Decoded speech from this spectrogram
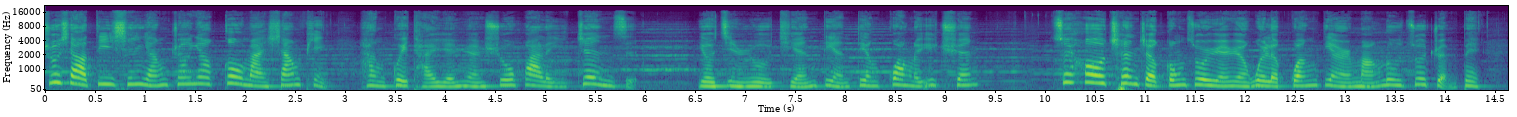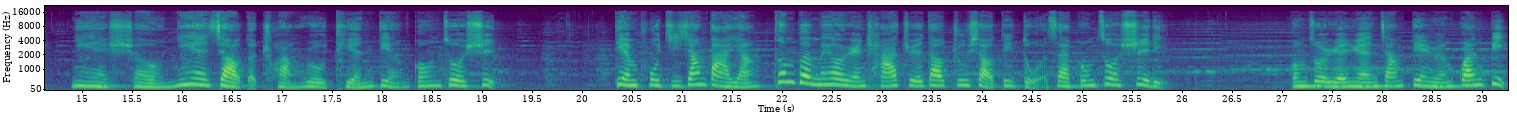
猪小弟先佯装要购买商品，和柜台人员说话了一阵子，又进入甜点店逛了一圈，最后趁着工作人员为了关店而忙碌做准备，蹑手蹑脚地闯入甜点工作室。店铺即将打烊，根本没有人察觉到猪小弟躲在工作室里。工作人员将电源关闭，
